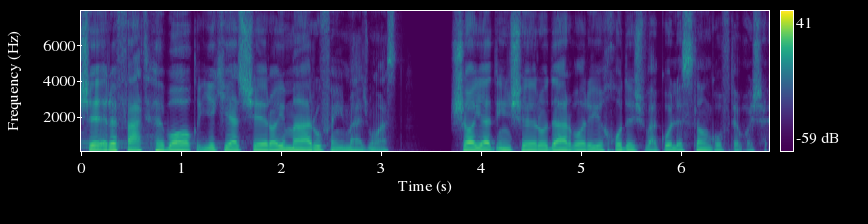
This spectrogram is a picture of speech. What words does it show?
شعر فتح باغ یکی از شعرهای معروف این مجموعه است. شاید این شعر رو درباره خودش و گلستان گفته باشه.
